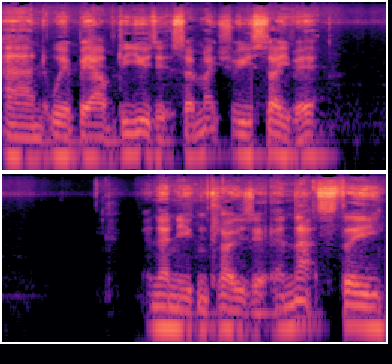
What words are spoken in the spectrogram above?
and we'll be able to use it. So make sure you save it and then you can close it. And that's the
